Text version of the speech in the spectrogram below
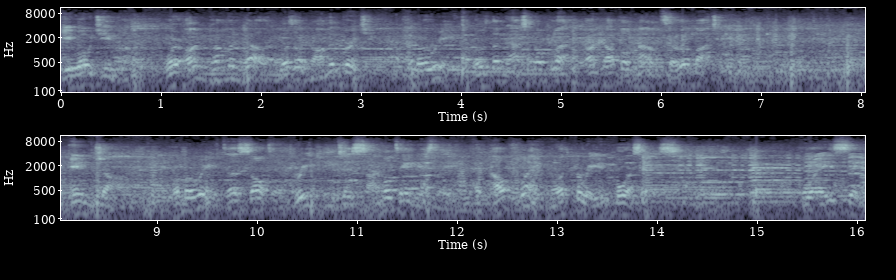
Iwo Jima, where uncommon valor was a common virtue, and Marines rose the national flag on top of Mount Suribachi. Incheon, where Marines assaulted three beaches simultaneously and outflanked North Korean forces. Hue City,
